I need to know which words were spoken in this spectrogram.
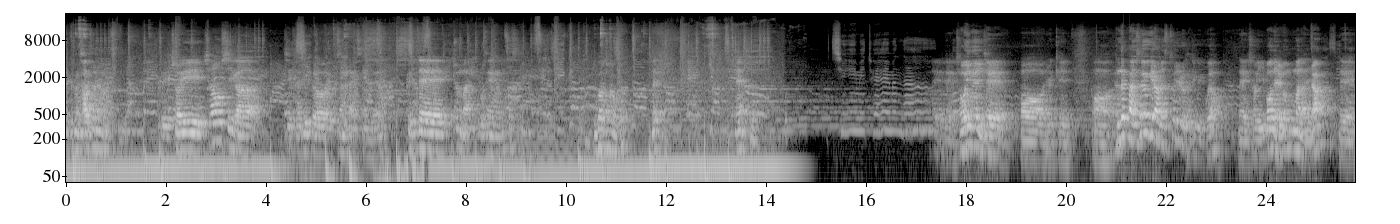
네, 그럼 제가 설명하겠습니다. 그 저희 샤오 씨가 이제 갈비뼈에 부상을 당했었는데요. 그때 좀 많이 고생을 했었습니다. 누가 차고? 네. 네. 네, 네, 저희는 이제 어, 이렇게 어, 현대판 소육이라는 스토리를 가지고 있고요. 네, 저희 이번 앨범뿐만 아니라 네,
